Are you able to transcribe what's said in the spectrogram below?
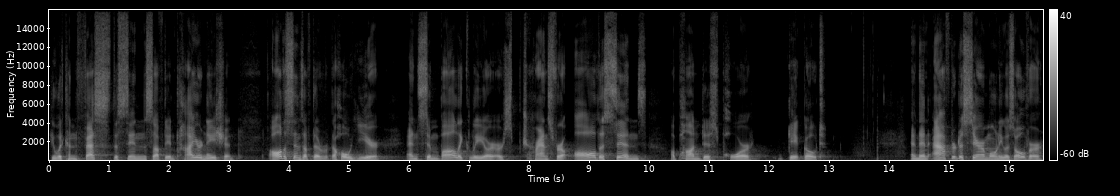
He would confess the sins of the entire nation, all the sins of the, the whole year, and symbolically or, or transfer all the sins upon this poor goat. And then after the ceremony was over,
